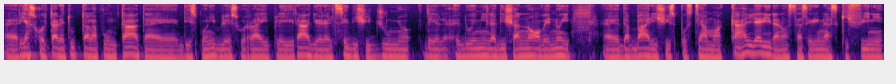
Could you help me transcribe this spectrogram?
eh, riascoltare tutta la puntata è disponibile su Rai Play Radio, era il 16 giugno del 2019, noi eh, da Bari ci spostiamo a Cagliari, la nostra Serena Schiffini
